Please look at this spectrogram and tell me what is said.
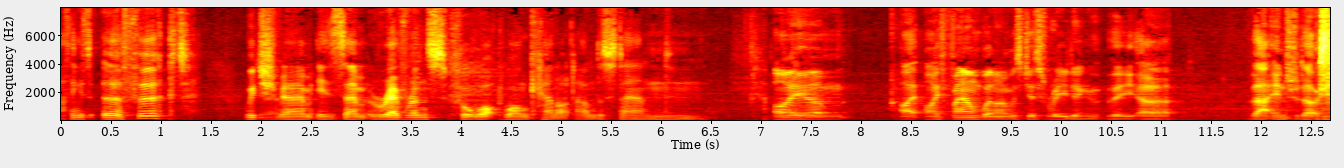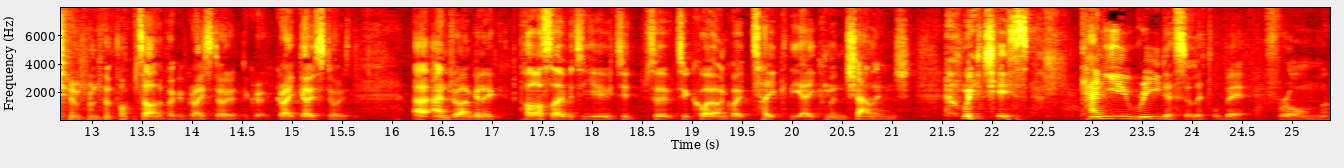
I think it's Ehrfurcht, which um, is um, reverence for what one cannot understand. I um, I, I found when I was just reading the uh, that introduction from the Fontana Book of Great, Story, Great Ghost Stories. Uh, Andrew, I'm going to pass over to you to, to, to quote unquote take the Aickman challenge, which is can you read us a little bit from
